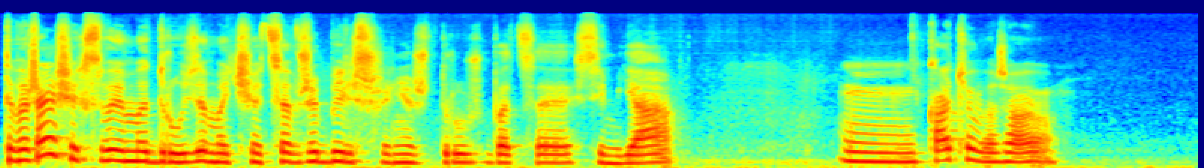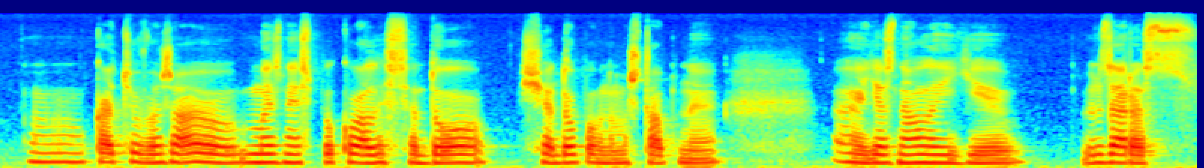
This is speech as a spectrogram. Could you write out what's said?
ти вважаєш їх своїми друзями, чи це вже більше, ніж дружба, це сім'я? Катю вважаю. Катю вважаю, ми з нею спілкувалися до ще до повномасштабної. Е, я знала її зараз,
